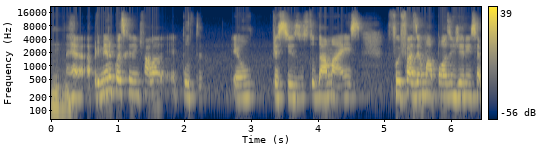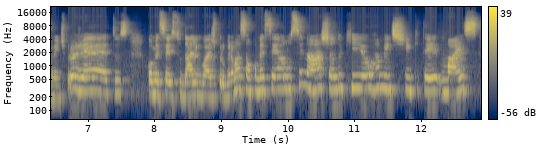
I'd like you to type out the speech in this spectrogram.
Uhum. né? A primeira coisa que a gente fala é, puta, eu preciso estudar mais. Fui fazer uma pós em gerenciamento de projetos, comecei a estudar linguagem de programação, comecei a alucinar achando que eu realmente tinha que ter mais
